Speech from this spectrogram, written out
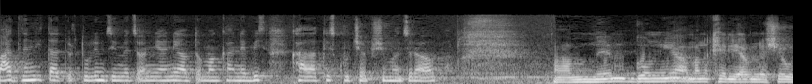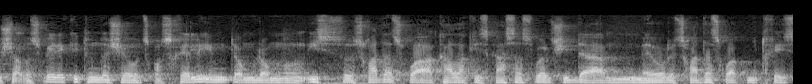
მადნით დატვირთული მძიმეწონიანი ავტომანქანების ქალაქის ქუჩებში მოძრაობა. მე მგონია ამან ხელი არ უნდა შეუშალოს, პირიქით უნდა შეუწყოს ხელი, იმიტომ რომ ის სხვადასხვა ქალაქის გასასვლელში და მეორე სხვადასხვა კუთხის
